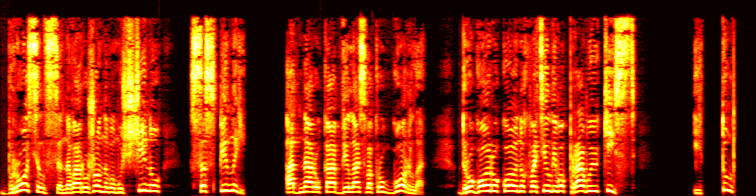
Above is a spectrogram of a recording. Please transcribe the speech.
бросился на вооруженного мужчину со спины. Одна рука обвелась вокруг горла, другой рукой он ухватил его правую кисть. И тут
